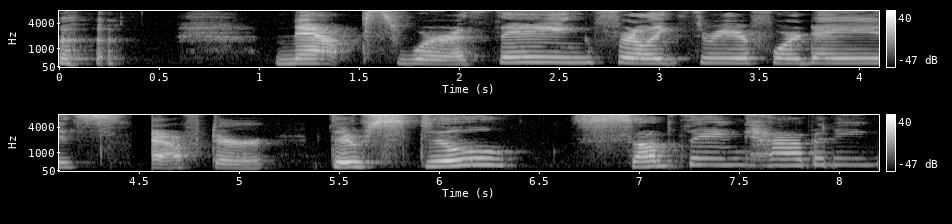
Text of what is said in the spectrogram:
Naps were a thing for like three or four days after. There's still something happening,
